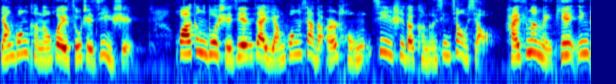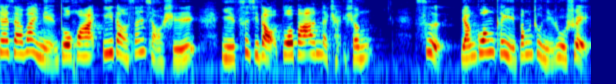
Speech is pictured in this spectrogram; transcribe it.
阳光可能会阻止近视，花更多时间在阳光下的儿童近视的可能性较小。孩子们每天应该在外面多花一到三小时，以刺激到多巴胺的产生。四、阳光可以帮助你入睡。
